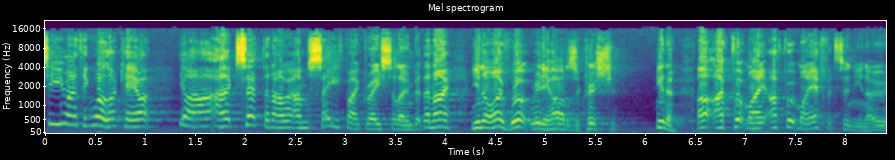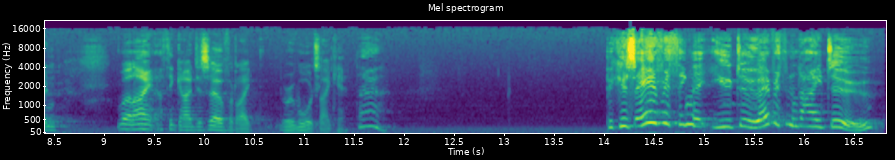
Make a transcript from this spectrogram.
See, you might think, well, okay, I, yeah, I accept that I, am saved by grace alone, but then I, you know, I've worked really hard as a Christian. You know, I, have put my, I've put my efforts in, you know, and well, I, I think I deserve what I, the rewards I get. No. Because everything that you do, everything that I do,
